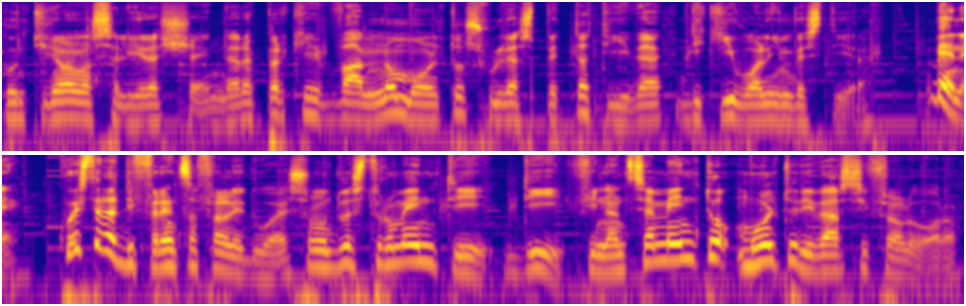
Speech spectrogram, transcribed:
continuano a salire e scendere, perché vanno molto sulle aspettative di chi vuole investire. Bene, questa è la differenza fra le due, sono due strumenti di finanziamento molto diversi fra loro.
